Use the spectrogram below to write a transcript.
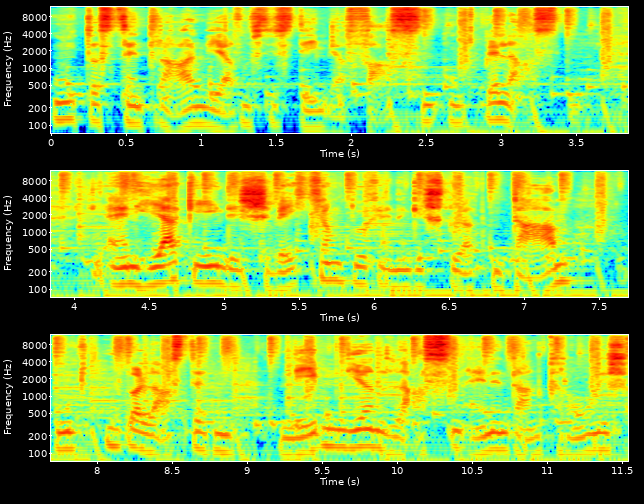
und das zentrale Nervensystem erfassen und belasten. Die einhergehende Schwächung durch einen gestörten Darm und überlasteten Nebennieren lassen einen dann chronisch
